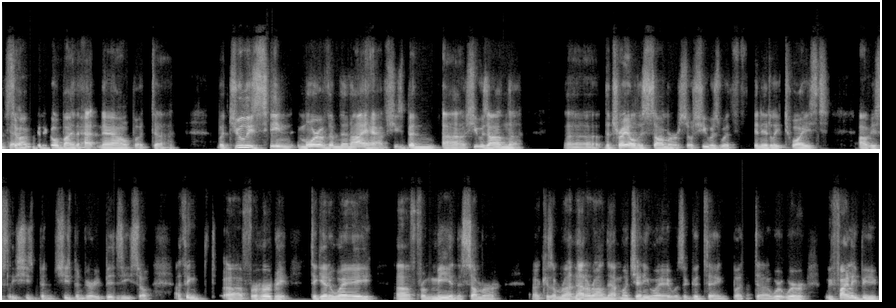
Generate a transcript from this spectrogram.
okay. So I'm going to go by that now. But uh, but Julie's seen more of them than I have. She's been uh, she was on the uh, the trail this summer, so she was with in Italy twice. Obviously, she's been she's been very busy. So I think uh, for her to to get away uh, from me in the summer because uh, I'm not, around that much anyway was a good thing. But uh, we're we're we finally be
